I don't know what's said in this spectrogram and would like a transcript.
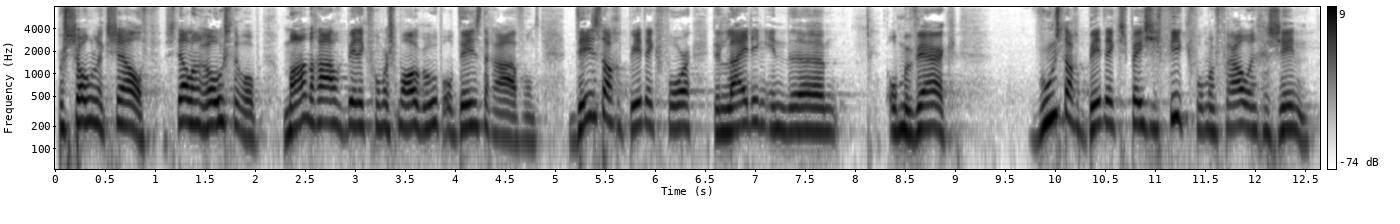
Persoonlijk zelf. Stel een rooster op. Maandagavond bid ik voor mijn small group op dinsdagavond. Dinsdag bid ik voor de leiding in de, op mijn werk. Woensdag bid ik specifiek voor mijn vrouw en gezin.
